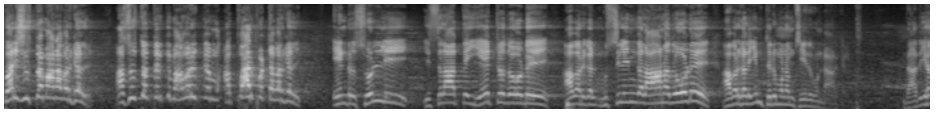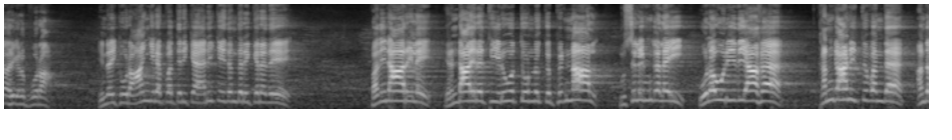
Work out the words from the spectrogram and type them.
பரிசுத்தமானவர்கள் அசுத்தத்திற்கும் அவருக்கும் அப்பாற்பட்டவர்கள் என்று சொல்லி இஸ்லாத்தை ஏற்றதோடு அவர்கள் முஸ்லிம்கள் ஆனதோடு அவர்களையும் திருமணம் செய்து கொண்டார்கள். இந்த அதிகாரிகள் பூரா இன்றைக்கு ஒரு ஆங்கில பத்திரிகை அறிக்கை தந்திருக்கிறது. பதினாறிலே இரண்டாயிரத்தி இருபத்தி ஒன்றுக்கு பின்னால் முஸ்லிம்களை உளவு ரீதியாக கண்காணித்து வந்த அந்த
